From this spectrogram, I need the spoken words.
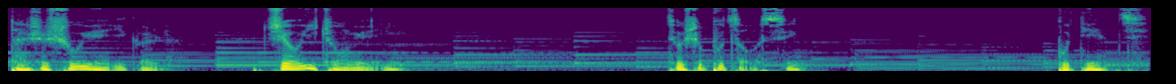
但是疏远一个人只有一种原因，就是不走心、不惦记。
